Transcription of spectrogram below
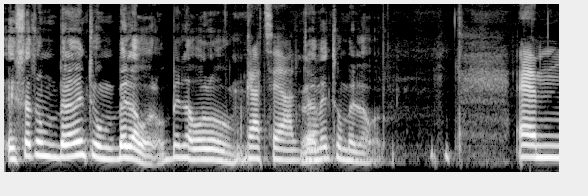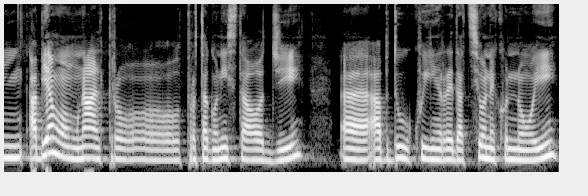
è stato un, veramente un bel lavoro, un bel lavoro. Grazie Aldo. Veramente un bel lavoro. Um, abbiamo un altro protagonista oggi, uh, Abdu, qui in redazione con noi,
